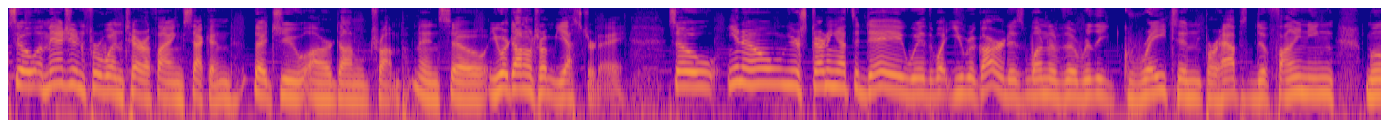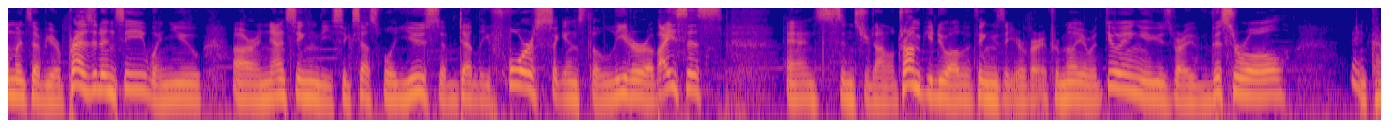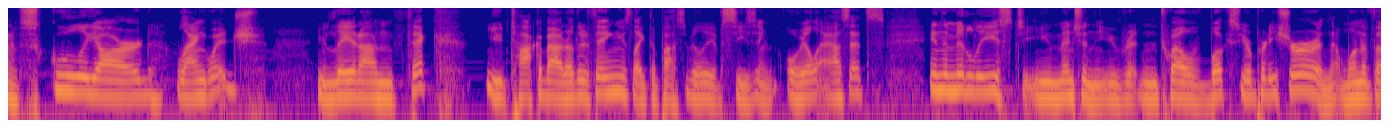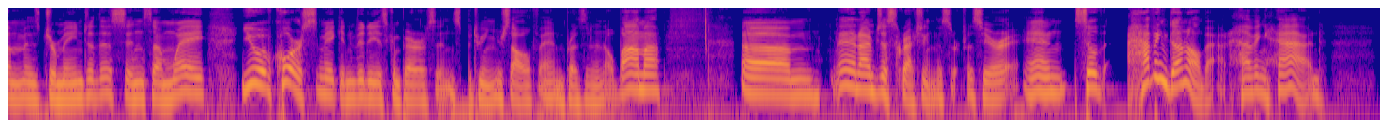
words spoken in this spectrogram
So imagine for one terrifying second that you are Donald Trump. And so you were Donald Trump yesterday. So, you know, you're starting out the day with what you regard as one of the really great and perhaps defining moments of your presidency when you are announcing the successful use of deadly force against the leader of ISIS. And since you're Donald Trump, you do all the things that you're very familiar with doing. You use very visceral and kind of schoolyard language. You lay it on thick. You talk about other things like the possibility of seizing oil assets in the Middle East. You mentioned that you've written 12 books, you're pretty sure, and that one of them is germane to this in some way. You, of course, make invidious comparisons between yourself and President Obama. Um, and I'm just scratching the surface here. And so, having done all that, having had,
